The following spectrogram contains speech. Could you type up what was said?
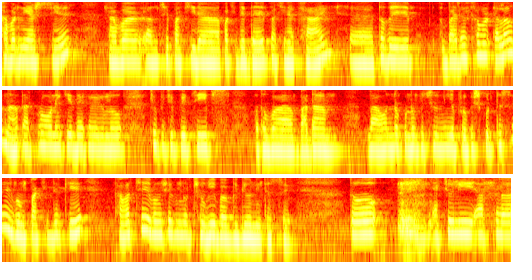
খাবার নিয়ে আসছে। খাবার আনছে পাখিরা, পাখিদের দেয়, পাখিরা খায়। তবে বাইরের খাবার এলাও না। তারপর অনেকে দেখা গেল চুপি চুপি চিপস অথবা বাদাম বা অন্য কোনো কিছু নিয়ে প্রবেশ করতেছে এবং পাখিদেরকে খাওয়াচ্ছে এবং সেগুলোর ছবি বা ভিডিও নিতেছে। তো অ্যাকচুয়ালি আপনারা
